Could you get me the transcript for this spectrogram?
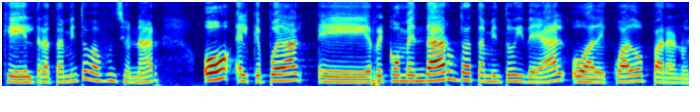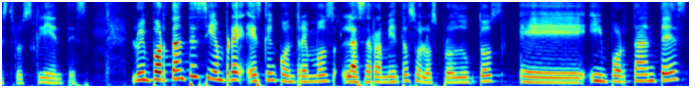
que el tratamiento va a funcionar o el que pueda eh, recomendar un tratamiento ideal o adecuado para nuestros clientes. Lo importante siempre es que encontremos las herramientas o los productos eh, importantes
